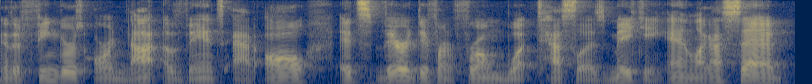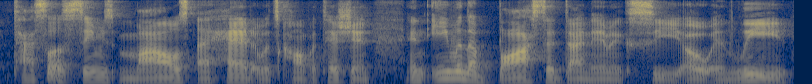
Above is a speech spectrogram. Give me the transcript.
and the fingers are not advanced at all. It's very different from what Tesla is making. And like I said, Tesla seems miles ahead of its competition. And even the Boston Dynamics CEO and lead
